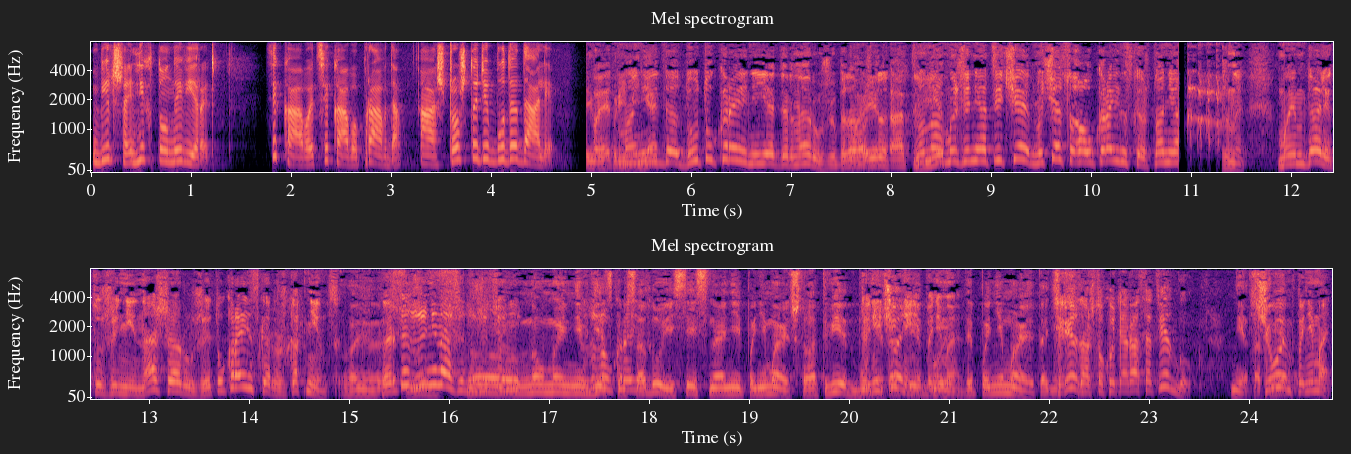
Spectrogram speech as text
більше ніхто не вірить? Цікаво, цікаво, правда. А що ж тоді буде далі? Его Поэтому они и применять- дадут Украине ядерное оружие. Потому По- что ответ- ну, на- мы же не отвечаем. Ну, сейчас а Украина скажет, ну, они охуенные. Мы им дали, это уже не наше оружие, это украинское оружие, как немцы. Владимир Говорят, это же не наше, это ну, уже все не... Ну, мы не в это же детском саду, естественно, они понимают, что ответ будет. ничего они не понимают. будет. Да понимают они. Серьезно, а что, хоть раз ответ был? Нет, С чего ответ- им понимать?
